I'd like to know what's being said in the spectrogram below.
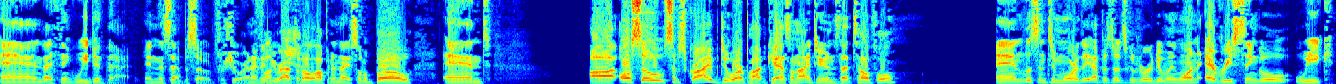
And I think we did that in this episode for sure. And I think we Fuck wrapped it all up in a nice little bow. And uh, also subscribe to our podcast on iTunes. That's helpful and listen to more of the episodes because we're doing one every single week,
